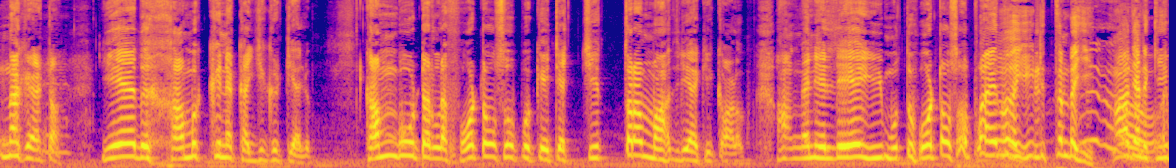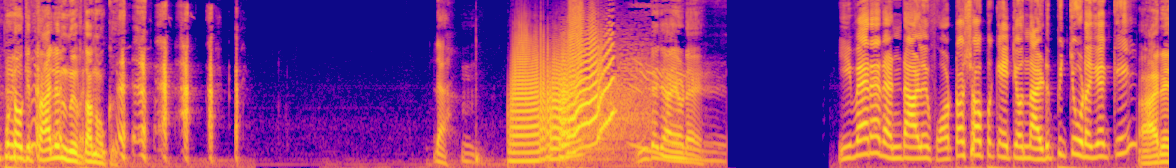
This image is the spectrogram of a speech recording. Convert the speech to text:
എന്നാ കേട്ടോ. ഏത് ഹമുക്കിനെ കൈ കിട്ടിയാലും. കമ്പ്യൂട്ടറിലെ ഫോട്ടോഷോപ്പ് കയറ്റിയ ചിത്രം മാതിരിയാക്കി കാണും. അങ്ങനെയല്ലേ ഈ മുത്ത് ഫോട്ടോഷോപ്പ് ആയത് ഇടുത്തണ്ട ഈ. ആദ്യം കീപ്പ് നോക്കി തലേന്ന് നിർത്താൻ നോക്ക്. ദാ, എന്റെ ചായയുടെ ഇവരെ രണ്ടാൾ ഫോട്ടോഷോപ്പ് കയറ്റി ഒന്ന് അടുപ്പിച്ചു തുടങ്ങിയക്ക് ആരേ?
